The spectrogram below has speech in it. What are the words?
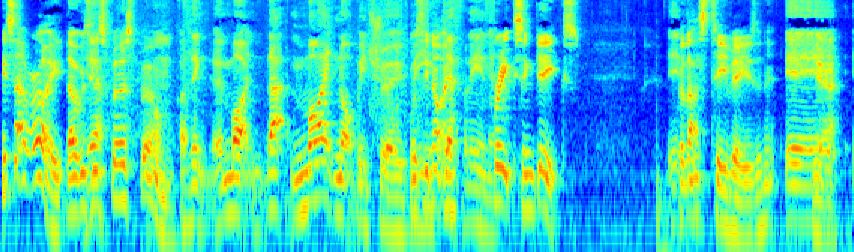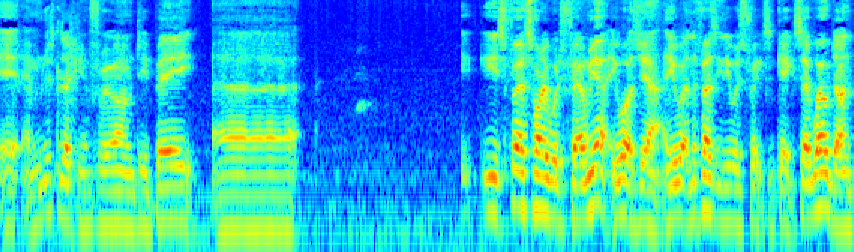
Is that right? That was his first film. I think it might that might not be true. but Was he he's not definitely in in Freaks and Geeks? it? But that's TV, isn't it? It, yeah. it- I'm just looking through IMDb. Uh, his first Hollywood film, yeah, he was, yeah. And he, and the first thing he did was Freaks and Geeks. So well done.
